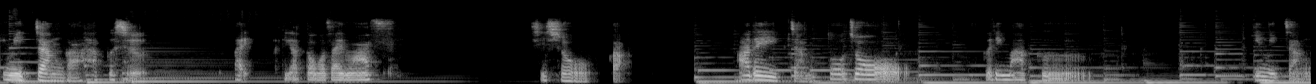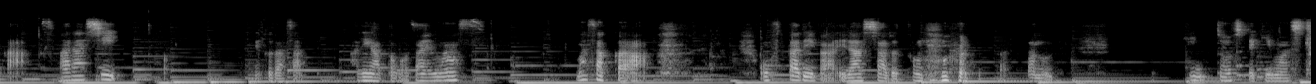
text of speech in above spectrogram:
きみちゃんが拍手。はい、ありがとうございます。師匠が、アレイちゃん登場。作りマーク。きみちゃんが素晴らしい。と言ってくださってありがとうございます。まさか、お二人がいらっしゃると思わなかったので、緊張してきました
